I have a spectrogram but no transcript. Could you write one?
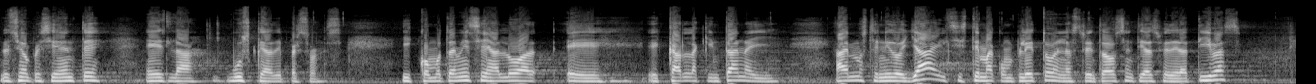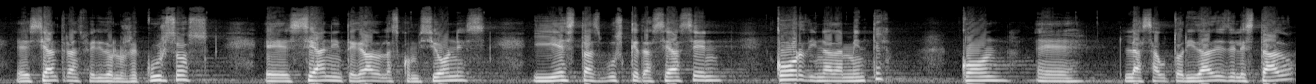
del señor presidente es la búsqueda de personas. Y como también señaló eh, eh, Carla Quintana, y hemos tenido ya el sistema completo en las 32 entidades federativas, se han transferido los recursos, eh, se han integrado las comisiones y estas búsquedas se hacen coordinadamente con eh, las autoridades del Estado,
